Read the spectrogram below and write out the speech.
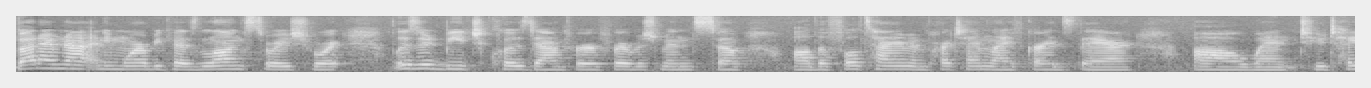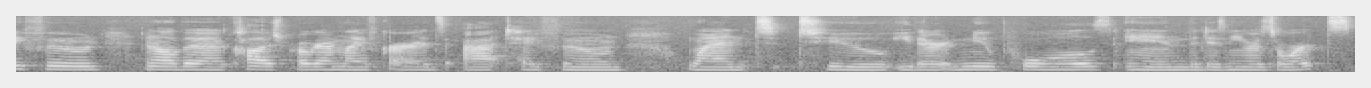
but I'm not anymore because long story short, Blizzard Beach closed down for refurbishments so all the full-time and part-time lifeguards there all went to Typhoon and all the college program lifeguards at Typhoon went to either new pools in the Disney resorts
